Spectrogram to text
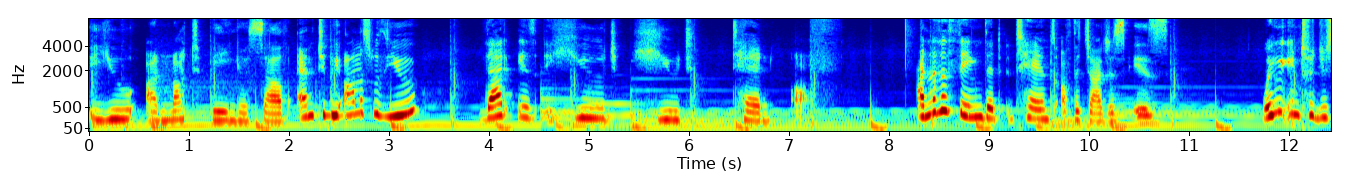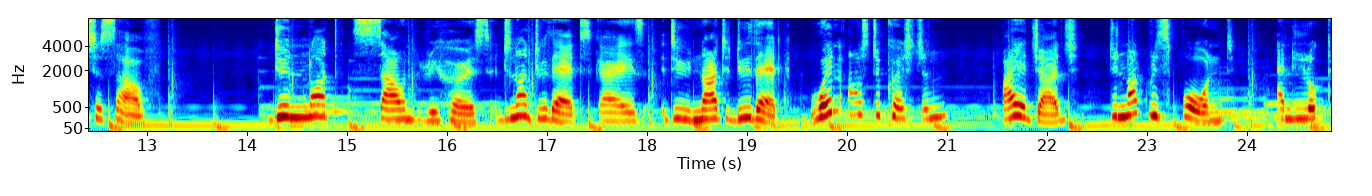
you are not being yourself. And to be honest with you, that is a huge, huge turn off. Another thing that turns off the judges is when you introduce yourself, do not sound rehearsed. Do not do that, guys. Do not do that. When asked a question by a judge, do not respond and look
